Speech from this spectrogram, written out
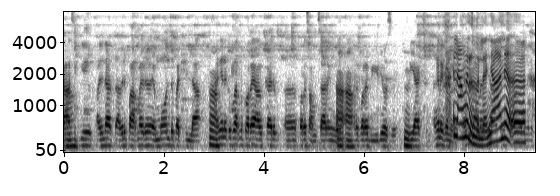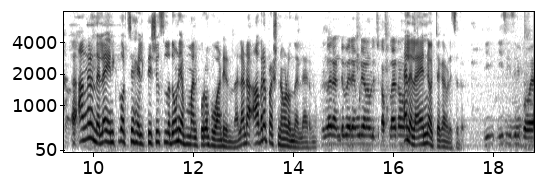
ജാസിക്ക് അതിന്റെ അകത്ത് അവർ പറഞ്ഞൊരു എമൗണ്ട് പറ്റില്ല. അങ്ങനെയൊക്കെ പറഞ്ഞ് കുറെ ആൾക്കാരും കുറെ സംസാരങ്ങൾ കുറെ വീഡിയോസ് റിയാക്ഷൻ അങ്ങനെയൊക്കെ. അല്ല അങ്ങനെയൊന്നുമില്ല ഞാൻ അങ്ങനെയൊന്നുമല്ല എനിക്ക് കുറച്ച് ഹെൽത്ത് ഇഷ്യൂസ് ഉള്ളതുകൊണ്ട് ഞാൻ മനഃപൂർവം പോകാണ്ടിരുന്നത് അല്ലാണ്ട് അവരെ പ്രശ്നങ്ങളൊന്നും അല്ലായിരുന്നു. നിങ്ങളെ രണ്ടുപേരെയും കൂടിയാണ് വിളിച്ച് കപ്പിളായിട്ടാണ് അല്ലല്ല എന്നെ ഒറ്റക്കാണ് വിളിച്ചത്. ഈ ഈ സീസണിൽ പോയ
